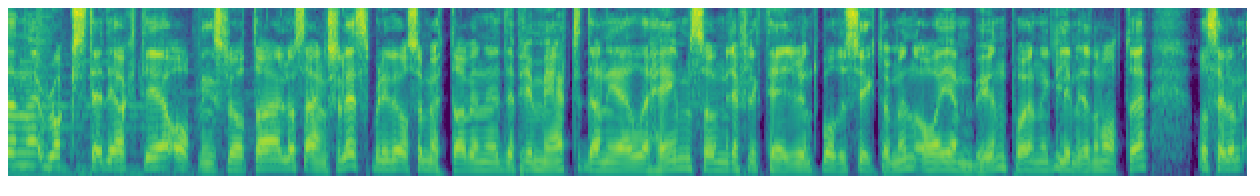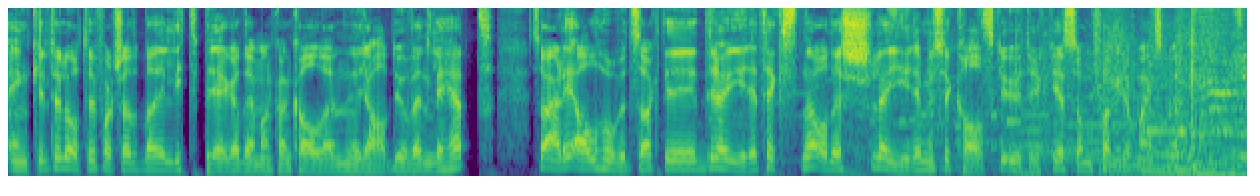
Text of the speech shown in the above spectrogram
Den rocksteady-aktige åpningslåta Los Angeles blir vi også møtt av en deprimert Danielle Haim som reflekterer rundt både sykdommen og hjembyen på en glimrende måte, og selv om enkelte låter fortsatt bærer litt preg av det man kan kalle en radiovennlighet, så er det i all hovedsak de drøyere tekstene og det sløyere musikalske uttrykket som fanger oppmerksomheten.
